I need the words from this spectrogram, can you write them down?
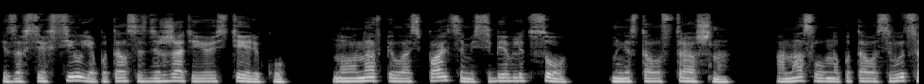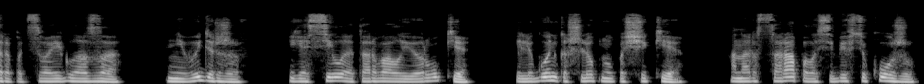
Изо всех сил я пытался сдержать ее истерику, но она впилась пальцами себе в лицо, Мне стало страшно. Она словно пыталась выцарапать свои глаза. Не выдержав, я силой оторвал ее руки и легонько шлепнул по щеке. Она расцарапала себе всю кожу,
